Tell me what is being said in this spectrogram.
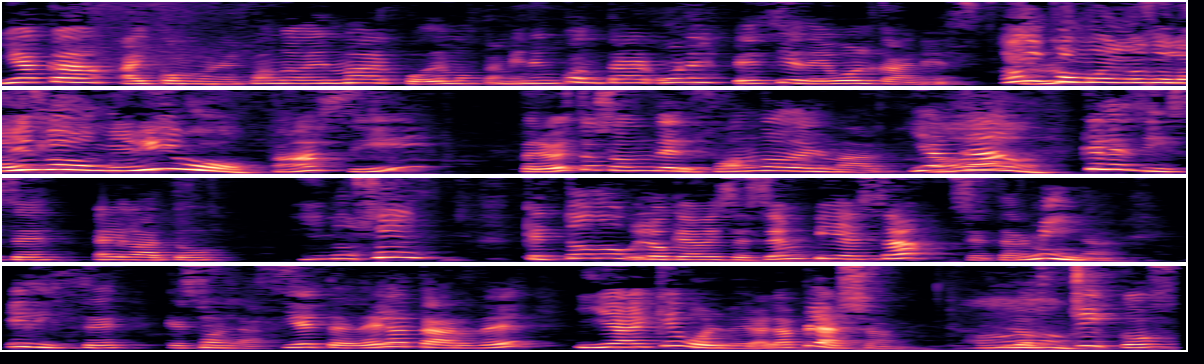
Y acá hay como en el fondo del mar podemos también encontrar una especie de volcanes. ay, como en los de la isla donde vivo. Ah, ¿sí? Pero estos son del fondo del mar. ¿Y acá Ah. qué les dice el gato? Y no sé. que todo lo que a veces empieza se termina. Y dice que son las 7 de la tarde y hay que volver a la playa. Ah. Los chicos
